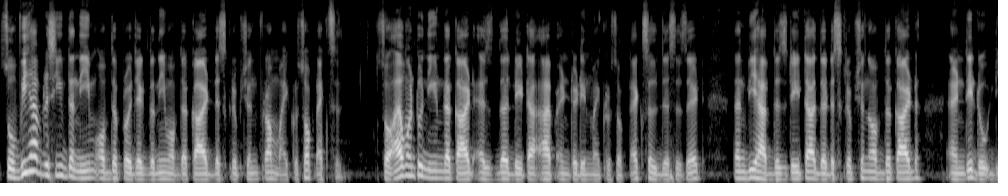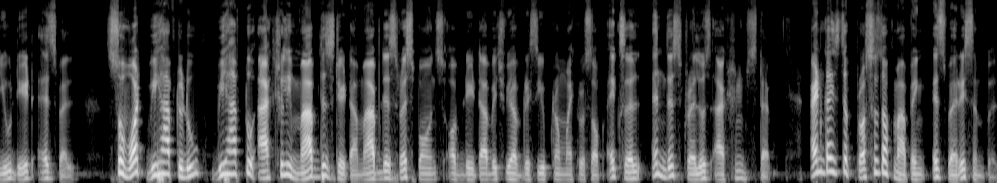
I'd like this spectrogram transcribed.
So we have received the name of the project, the name of the card description from Microsoft Excel. So I want to name the card as the data app entered in Microsoft Excel. This is it. Then we have this data, the description of the card and the due date as well. So what we have to do, we have to actually map this data, map this response of data which we have received from Microsoft Excel in this Trello's action step. And guys, the process of mapping is very simple.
